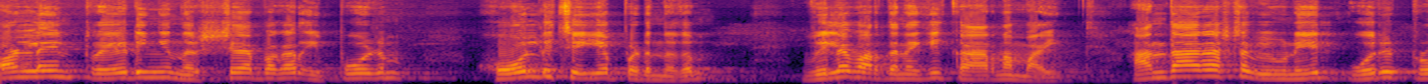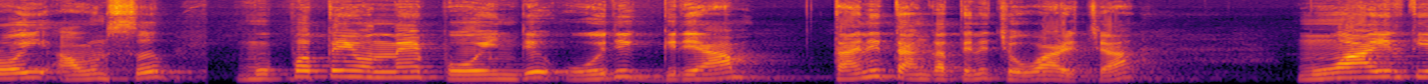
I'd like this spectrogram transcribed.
ഓൺലൈൻ ട്രേഡിംഗ് നിക്ഷേപകർ ഇപ്പോഴും ഹോൾഡ് ചെയ്യപ്പെടുന്നതും വില വർധനയ്ക്ക് കാരണമായി. അന്താരാഷ്ട്ര വിപണിയിൽ ഒരു ട്രോയ് ഔൺസ് മുപ്പത്തിയൊന്ന് പോയിന്റ് ഒരു ഗ്രാം തനി തങ്കത്തിന് ചൊവ്വാഴ്ച മൂവായിരത്തി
